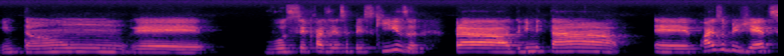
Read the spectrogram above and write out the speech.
Então, é, você fazer essa pesquisa para delimitar é, quais objetos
